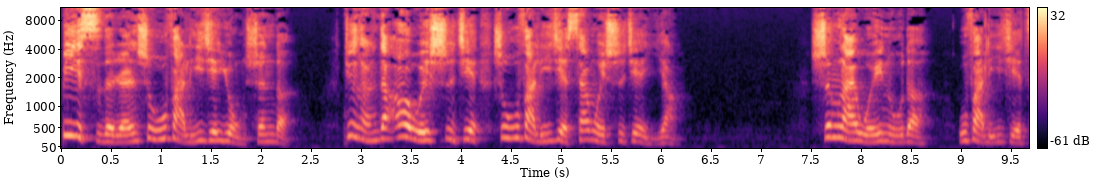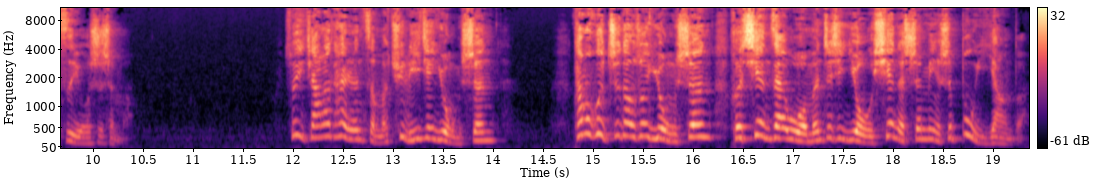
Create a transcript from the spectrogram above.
必死的人是无法理解永生的，就好像在二维世界是无法理解三维世界一样。生来为奴的无法理解自由是什么。所以加拉太人怎么去理解永生？他们会知道说，永生和现在我们这些有限的生命是不一样的。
